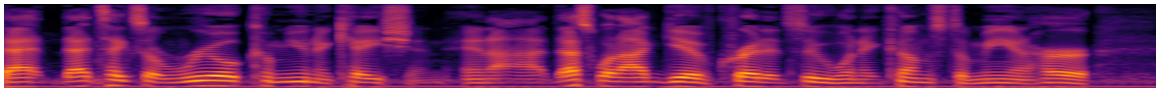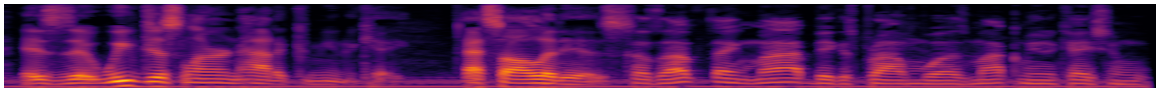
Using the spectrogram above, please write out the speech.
that that takes a real communication, and I that's what I give credit to when it comes to me and her is that we've just learned how to communicate. That's all it is. Because I think my biggest problem was my communication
